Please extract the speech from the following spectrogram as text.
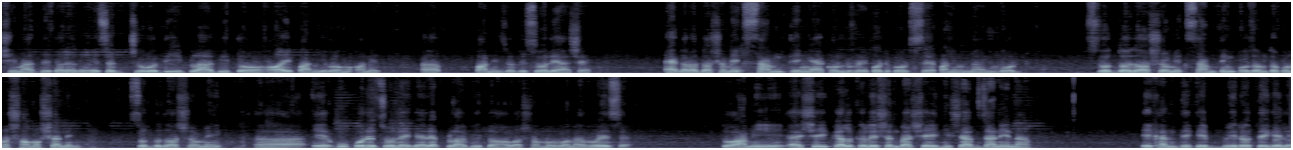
সীমার ভিতরে রয়েছে। যদি প্লাবিত হয় পানি এবং অনেক পানি যদি চলে আসে, এগারো দশমিক সামথিং এখন রেকর্ড করছে পানি উন্নয়ন বোর্ড। চোদ্দ দশমিক সামথিং পর্যন্ত কোনো সমস্যা নেই। চোদ্দ দশমিক এর উপরে চলে গেলে প্লাবিত হওয়ার সম্ভাবনা রয়েছে। তো আমি সেই ক্যালকুলেশন বা সেই হিসাব জানি না। এখান থেকে বেরোতে গেলে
